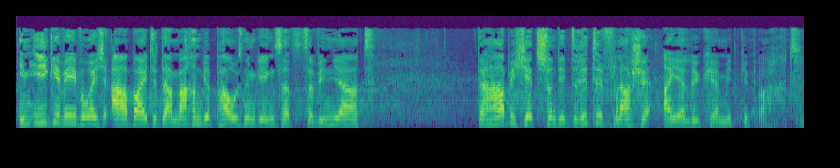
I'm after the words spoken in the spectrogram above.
Im IGW, wo ich arbeite, da machen wir Pausen im Gegensatz zur Vineyard. Da habe ich jetzt schon die dritte Flasche Eierlikör mitgebracht.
